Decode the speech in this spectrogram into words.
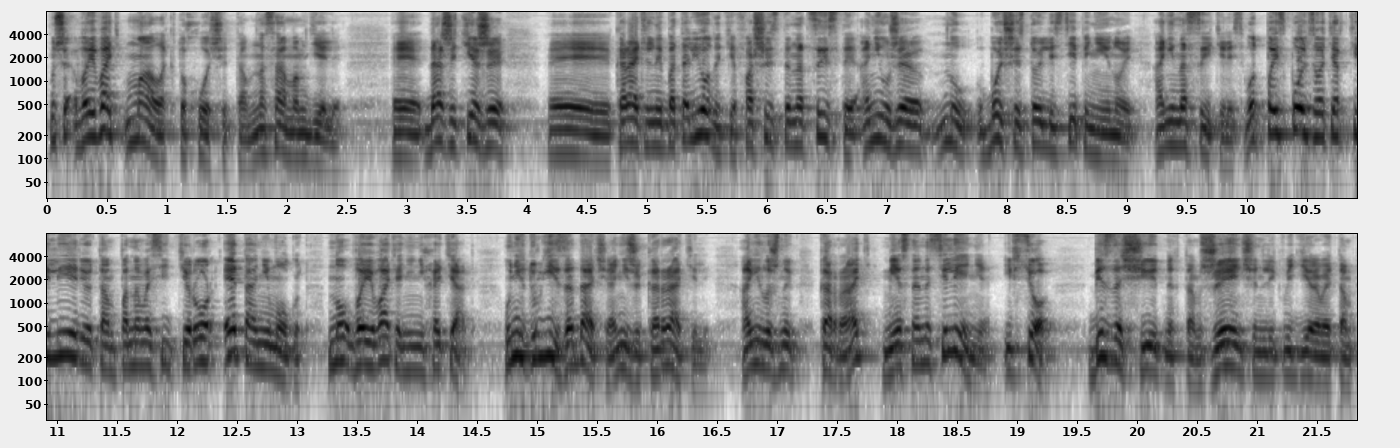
Потому что воевать мало кто хочет там, на самом деле. Э, даже те же э, карательные батальоны, те фашисты, нацисты, они уже, ну, в большей той или степени иной, они насытились. Вот поиспользовать артиллерию, там, понавосить террор, это они могут, но воевать они не хотят. У них другие задачи, они же каратели. Они должны карать местное население, и все беззащитных, там, женщин ликвидировать, там,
